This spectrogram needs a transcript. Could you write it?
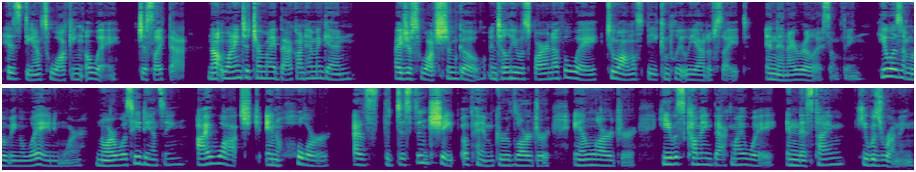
his dance walking away, just like that. Not wanting to turn my back on him again, I just watched him go until he was far enough away to almost be completely out of sight. And then I realized something. He wasn't moving away anymore, nor was he dancing. I watched in horror as the distant shape of him grew larger and larger. He was coming back my way, and this time he was running.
